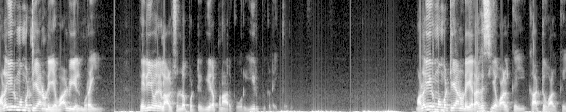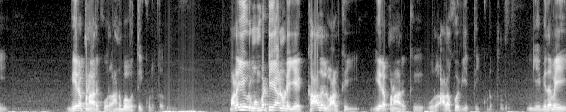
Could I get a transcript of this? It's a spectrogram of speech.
மலையூர் மம்பட்டியானுடைய வாழ்வியல் முறை பெரியவர்களால் சொல்லப்பட்டு வீரப்பனாருக்கு ஒரு ஈர்ப்பு கிடைத்தது. மலையூர் மம்பட்டியானுடைய ரகசிய வாழ்க்கை காட்டு வாழ்க்கை வீரப்பனாருக்கு ஒரு அனுபவத்தை கொடுத்தது. மலையூர் மம்பட்டியானுடைய காதல் வாழ்க்கை வீரப்பனாருக்கு ஒரு அழகோவியத்தை கொடுத்தது. இங்கே விதவையை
